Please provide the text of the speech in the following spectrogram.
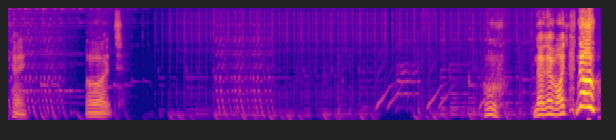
Okay. Ooh. No, never mind. No!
